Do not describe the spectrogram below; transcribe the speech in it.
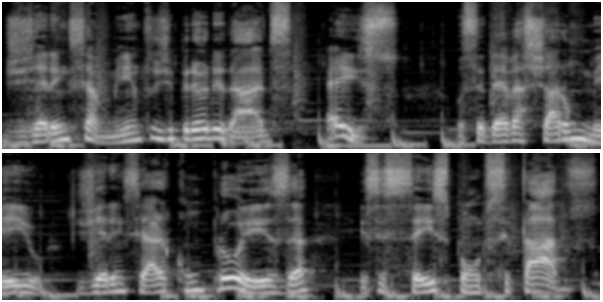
de gerenciamento de prioridades, é isso. Você deve achar um meio de gerenciar com proeza esses seis pontos citados.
